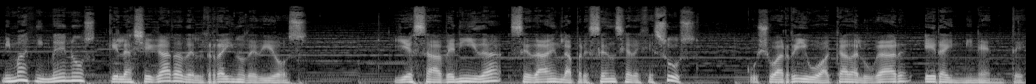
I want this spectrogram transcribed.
ni más ni menos que la llegada del reino de Dios. Y esa venida se da en la presencia de Jesús, cuyo arribo a cada lugar era inminente.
